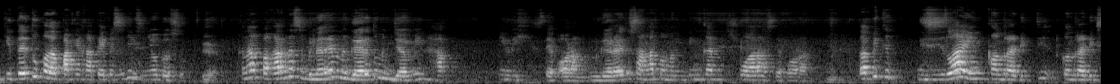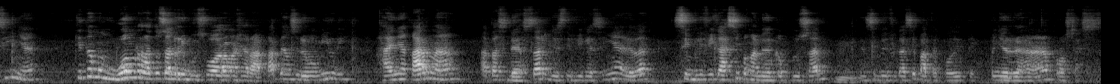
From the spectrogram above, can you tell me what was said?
kita itu kalau pakai KTP saja bisa nyoblos tuh Ya. Kenapa? Karena sebenarnya negara itu menjamin hak pilih setiap orang. Negara itu sangat mementingkan suara setiap orang. Hmm. Tapi ke- di sisi lain kontradiksi kontradiksinya kita membuang ratusan ribu suara masyarakat yang sudah memilih hanya karena atas dasar justifikasinya adalah simplifikasi pengambilan keputusan Hmm. dan simplifikasi partai politik, penyederhanaan proses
